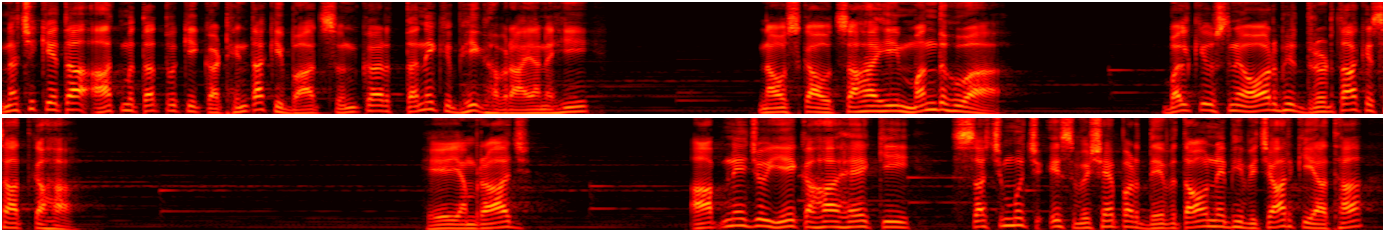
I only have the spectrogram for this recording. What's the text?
नचिकेता आत्मतत्व की कठिनता की बात सुनकर तनिक भी घबराया नहीं। ना उसका उत्साह ही मंद हुआ। बल्कि उसने और भी दृढ़ता के साथ कहा, हे यमराज, आपने जो ये कहा है कि सचमुच इस विषय पर देवताओं ने भी विचार किया था,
